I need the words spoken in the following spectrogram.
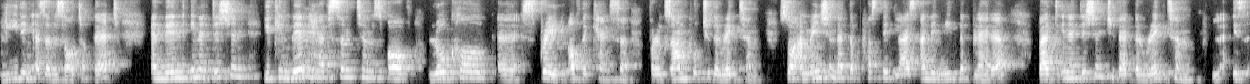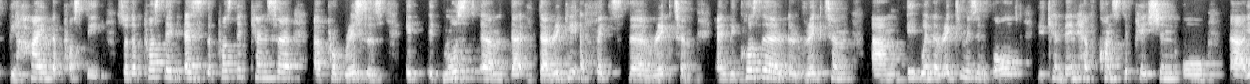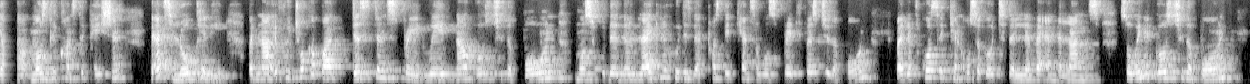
bleeding as a result of that. And then in addition, you can then have symptoms of local uh, spread of the cancer, for example, to the rectum. So I mentioned that the prostate lies underneath the bladder, but in addition to that, the rectum is behind the prostate. So the prostate, as the prostate cancer uh, progresses, it, it most um, directly affects the rectum. And because the rectum, um, it, when the rectum is involved, you can then have constipation or uh, yeah, mostly constipation. That's locally. But now if we talk about distant spread, where it now goes to the bone, most the, the likelihood is that prostate cancer will spread first to the bone but of course it can also go to the liver and the lungs. So when it goes to the bone,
